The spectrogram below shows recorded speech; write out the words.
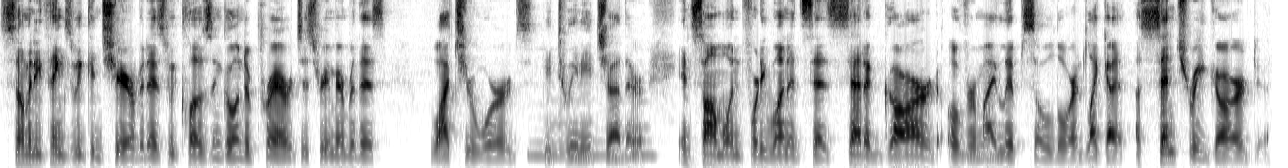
So many things we can share, but as we close and go into prayer, just remember this watch your words between each other. In Psalm 141, it says, Set a guard over my lips, O Lord, like a, a sentry guard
